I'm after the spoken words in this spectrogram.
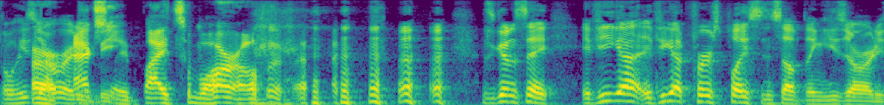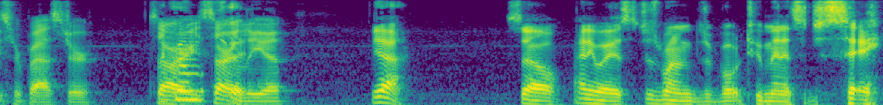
Oh, he's Or already actually beat. by tomorrow. I was gonna say if he got if he got first place in something, he's already surpassed her. Sorry, sorry, Leah. yeah. So, anyways, just wanted to devote two minutes to just say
